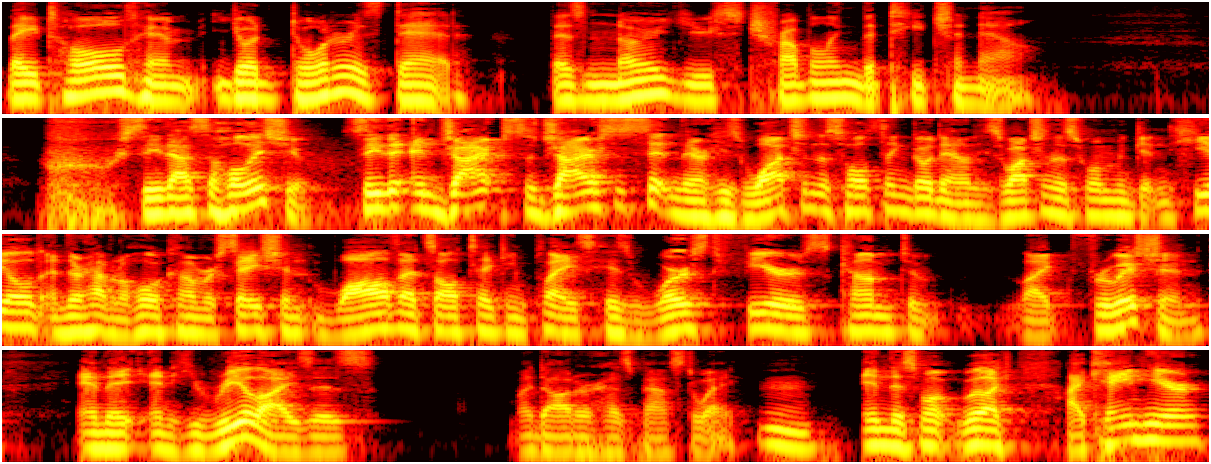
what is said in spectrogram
They told him, Your daughter is dead. There's no use troubling the teacher now. See, that's the whole issue. See, the, and Jairus, so Jairus is sitting there. He's watching this whole thing go down. He's watching this woman getting healed, and they're having a whole conversation. While that's all taking place, his worst fears come to like fruition, and they and he realizes my daughter has passed away. Mm. In this moment, we're like, I came here.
